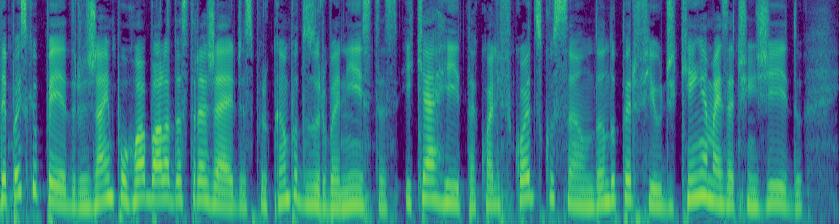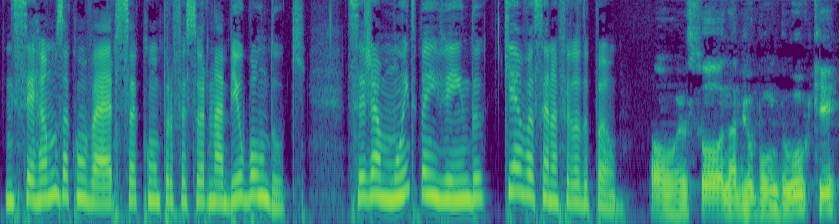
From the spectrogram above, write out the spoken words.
Depois que o Pedro já empurrou a bola das tragédias para o campo dos urbanistas e que a Rita qualificou a discussão dando o perfil de quem é mais atingido, encerramos a conversa com o professor Nabil Bonduque. Seja muito bem-vindo. Quem é você na fila do pão? Bom, eu sou Nabil Bonduque,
